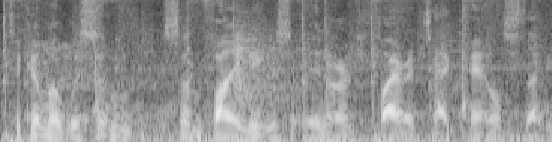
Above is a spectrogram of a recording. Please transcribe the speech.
to come up with some, some findings in our fire attack panel study.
